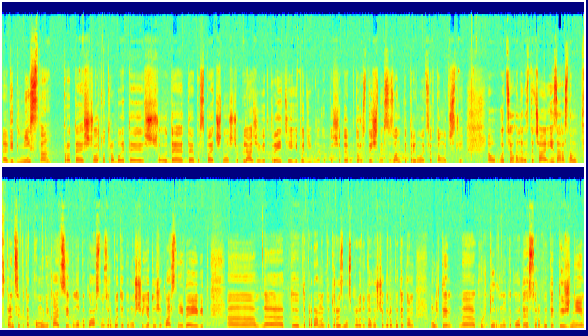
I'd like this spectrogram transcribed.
е, від міста про те, що тут робити, що де, де безпечно, що пляжі відкриті і подібне. Тобто, що там туристичний сезон підтримується в тому числі. От цього не вистачає. І зараз нам, в принципі, так комунікації було би класно зробити, тому що є дуже класні ідеї від е, е, департаменту туризму з приводу того, щоб робити там мультикультурну таку Одесу, робити тижні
